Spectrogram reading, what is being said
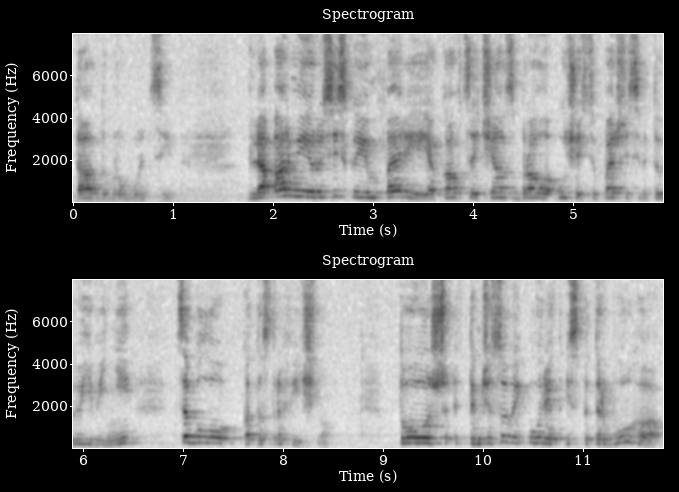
та добровольці. Для армії Російської імперії, яка в цей час брала участь у Першій світовій війні, це було катастрофічно. Тож тимчасовий уряд із Петербурга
